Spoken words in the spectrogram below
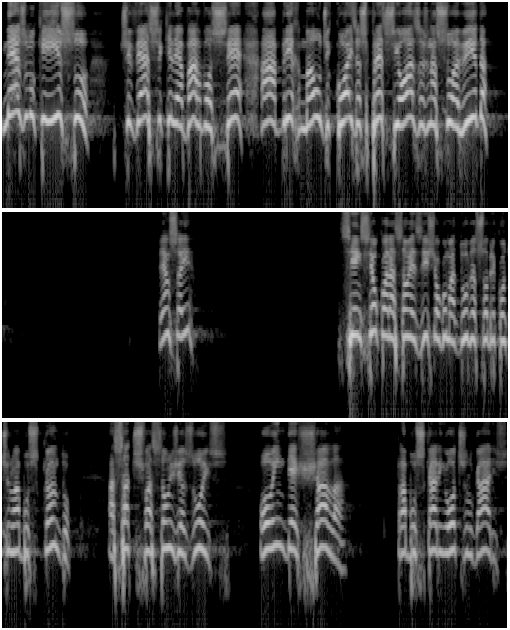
mesmo que isso tivesse que levar você a abrir mão de coisas preciosas na sua vida? Pensa aí. Se em seu coração existe alguma dúvida sobre continuar buscando a satisfação em Jesus ou em deixá-la para buscar em outros lugares,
